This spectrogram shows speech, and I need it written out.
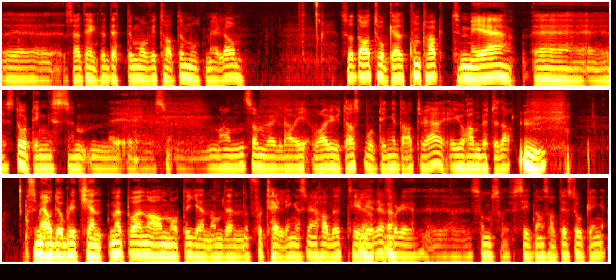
Eh, Så jeg tenkte dette må vi ta til motmæle om. Så da tok jeg kontakt med eh, stortingsmannen som vel da var ute av Stortinget da, tror jeg, Johan Buttedal. Mm. Som jeg hadde jo blitt kjent med på en annen måte gjennom den fortellingen som jeg hadde tidligere, Ja, ja. Fordi, som, siden han satt i Stortinget.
